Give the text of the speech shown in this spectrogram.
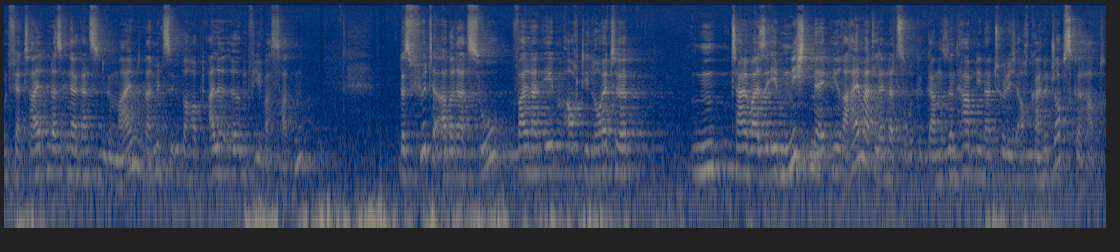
und verteilten das in der ganzen Gemeinde, damit sie überhaupt alle irgendwie was hatten. Das führte aber dazu, weil dann eben auch die Leute teilweise eben nicht mehr in ihre Heimatländer zurückgegangen sind, haben die natürlich auch keine Jobs gehabt.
